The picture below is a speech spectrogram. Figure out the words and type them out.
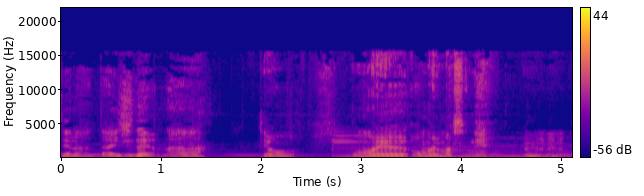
てのは大事だよな。って思い思いますね。うんうん。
